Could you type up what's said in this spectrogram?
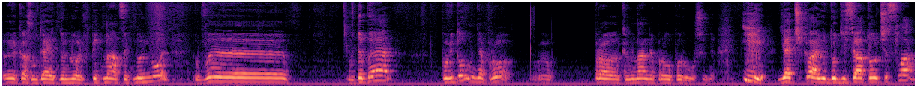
е, кажу в 9.00, в 15.00 в, в ДБР повідомлення про, е, про кримінальне правопорушення. І я чекаю до 10 числа.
